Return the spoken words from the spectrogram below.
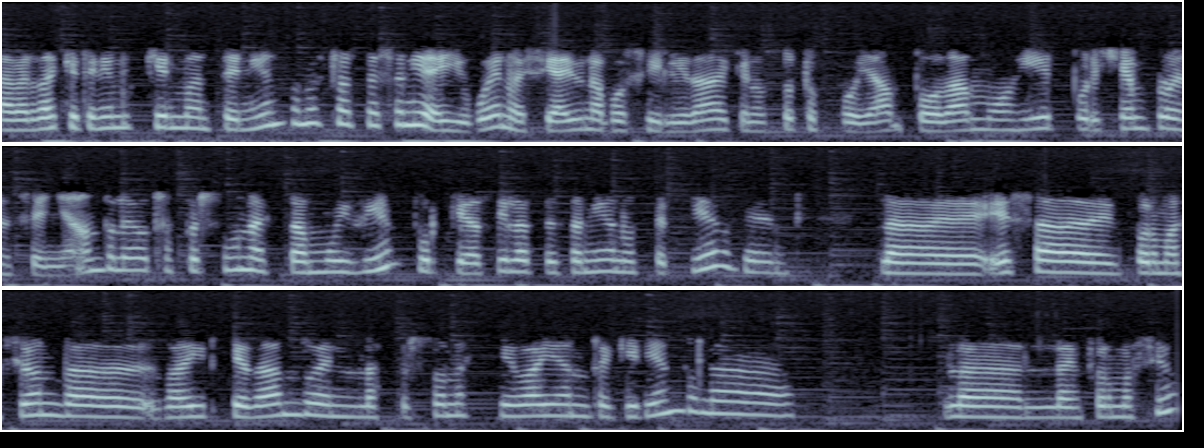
la verdad es que tenemos que ir manteniendo nuestra artesanía y bueno, si hay una posibilidad de que nosotros podamos ir, por ejemplo, enseñándole a otras personas, está muy bien porque así la artesanía no se pierde. La, esa información va, va, a ir quedando en las personas que vayan requiriendo la, la, la información.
